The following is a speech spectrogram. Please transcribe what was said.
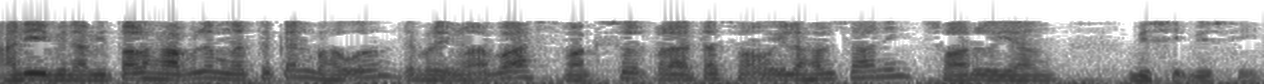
Ali bin Abi Talha pula mengatakan bahawa daripada Ibn Abbas maksud pada atas ma'u ila hamsa ni suara yang bisik-bisik.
